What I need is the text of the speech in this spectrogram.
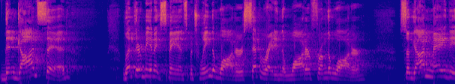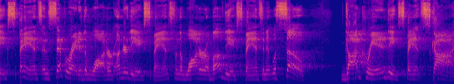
Then God said, Let there be an expanse between the waters, separating the water from the water. So God made the expanse and separated the water under the expanse from the water above the expanse, and it was so. God created the expanse sky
